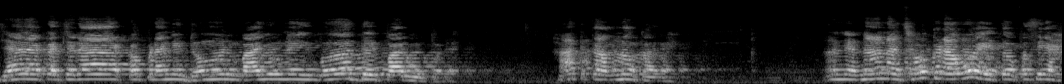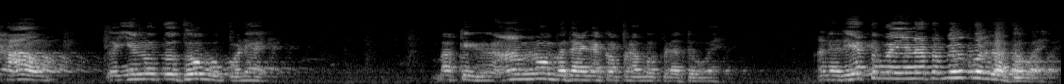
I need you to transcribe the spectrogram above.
જાણા કચરા, કપડાની ધોણ, બાયુ ને એ બધું પારવું પડે. હાથ કામ ન કરે. અને નાના છોકરા હોય તો પછી હાવ, તો એનું તો ધોવું પડે. બાકી આમ નો બધાને કપડા બપડા ધોવાય. અને રેતું હોય એના તો બિલકુલ ન ધોવાય.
